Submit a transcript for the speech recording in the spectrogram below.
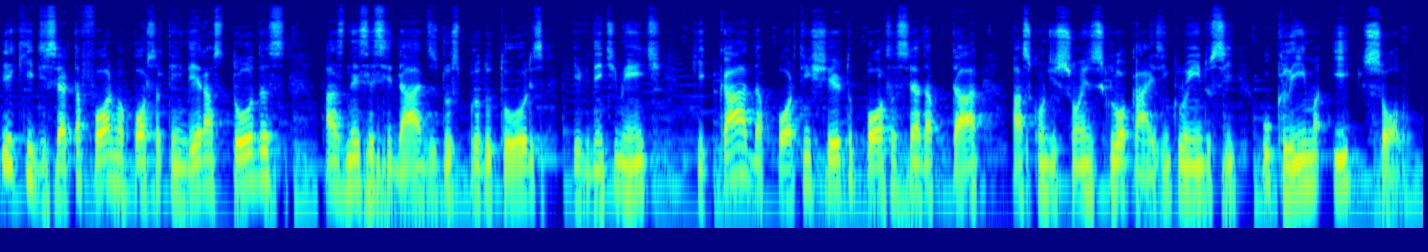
e que, de certa forma, possa atender a todas as necessidades dos produtores, evidentemente, que cada porta-enxerto possa se adaptar às condições locais, incluindo-se o clima e solo.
